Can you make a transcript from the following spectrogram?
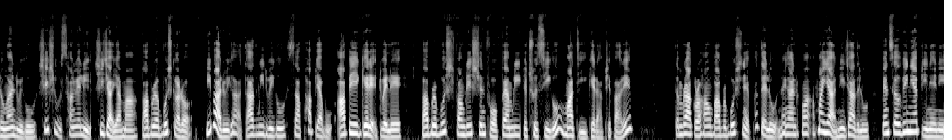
လုပ်ငန်းတွေကိုရှေ့ရှုဆောင်ရွက်လိရှိကြရမှာ Barbara Bush ကတော့မိဘတွေကသားသမီးတွေကိုစာဖတ်ပြဖို့အားပေးခဲ့တဲ့အတွက်လေ Barbara Bush Foundation for Family Literacy ကိုမတည်ခဲ့တာဖြစ်ပါတယ်။သမ္မတကတော်ဟောင်း Barbara Bush နဲ့ပတ်သက်လို့နိုင်ငံတော်အမှတ်ရနေကြသလို Pennsylvania ပြည်နယ်နေ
